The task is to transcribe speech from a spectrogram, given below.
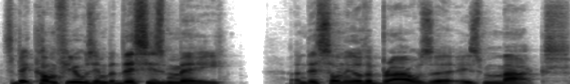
it's a bit confusing, but this is me. And this on the other browser is Max.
